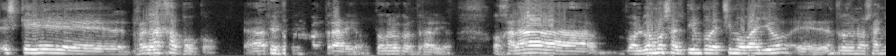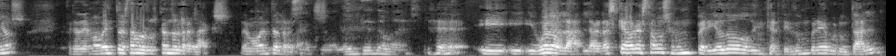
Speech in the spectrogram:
es que relaja poco hace todo lo contrario, todo lo contrario. Ojalá volvamos al tiempo de Chimo Bayo dentro de unos años, pero de momento estamos buscando el relax, de momento el relax. Exacto, lo entiendo más. y, y, y, bueno, la, la, verdad es que ahora estamos en un periodo de incertidumbre brutal.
